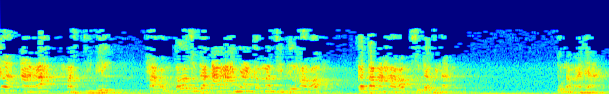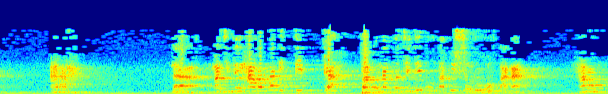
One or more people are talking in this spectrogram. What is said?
ke arah Masjidil Haram. Kalau sudah arahnya ke Masjidil Haram, ke tanah haram sudah benar. Itu namanya arah. Nah, Masjidil Haram tadi tidak bangunan masjid itu, tapi seluruh tanah haram.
